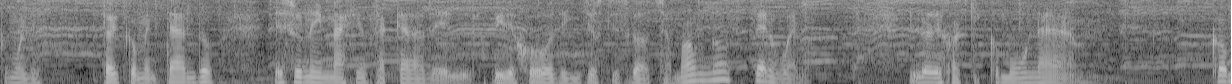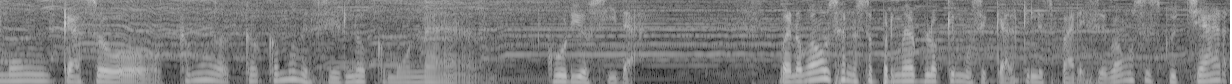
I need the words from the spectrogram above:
como les estoy comentando, es una imagen sacada del videojuego de Injustice Gods Among Us, pero bueno, lo dejo aquí como una como un caso, ¿cómo, cómo decirlo? Como una curiosidad. Bueno, vamos a nuestro primer bloque musical, ¿qué les parece? Vamos a escuchar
